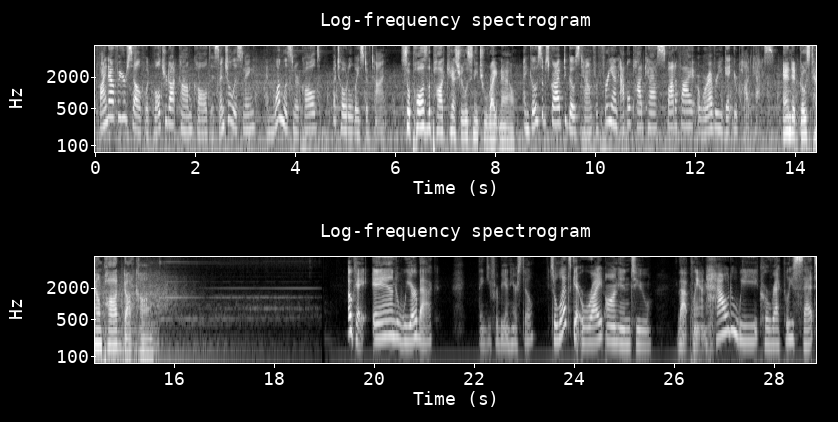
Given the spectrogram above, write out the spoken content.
Find out for yourself what Vulture.com called essential listening and one listener called a total waste of time. So pause the podcast you're listening to right now. And go subscribe to Ghost Town for free on Apple Podcasts, Spotify, or wherever you get your podcasts. And at ghosttownpod.com. Okay, and we are back. Thank you for being here still. So let's get right on into that plan. How do we correctly set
